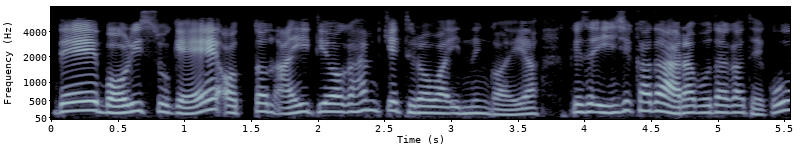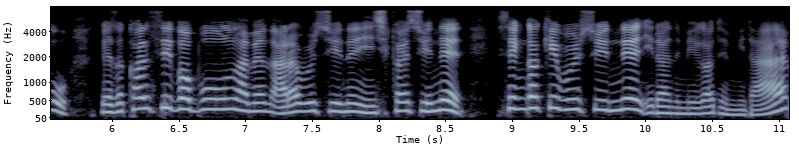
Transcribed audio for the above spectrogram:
내 머릿속에 어떤 아이디어가 함께 들어와 있는 거예요. 그래서 인식하다, 알아보다가 되고 그래서 conceivable 하면 알아볼 수 있는, 인식할 수 있는, 생각해 볼 수 있는 이런 의미가 됩니다.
